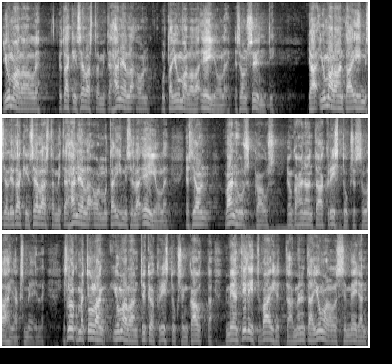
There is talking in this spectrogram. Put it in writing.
Jumalalle jotakin sellaista, mitä hänellä on, mutta Jumalalla ei ole, ja se on synti. Ja Jumala antaa ihmiselle jotakin sellaista, mitä hänellä on, mutta ihmisellä ei ole. Ja se on vanhuskaus, jonka hän antaa Kristuksessa lahjaksi meille. Ja silloin kun me tullaan Jumalan tykö Kristuksen kautta, niin meidän tilit vaihdetaan. Me annetaan Jumalalle se meidän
